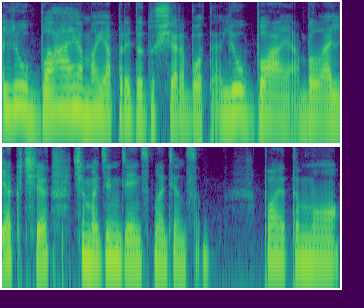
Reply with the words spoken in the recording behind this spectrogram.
любая моя предыдущая работа, любая была легче, чем один день с младенцем. Поэтому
